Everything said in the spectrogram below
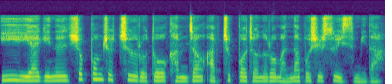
이 이야기는 쇼폼 쇼츠로도 감정 압축 버전으로 만나보실 수 있습니다.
